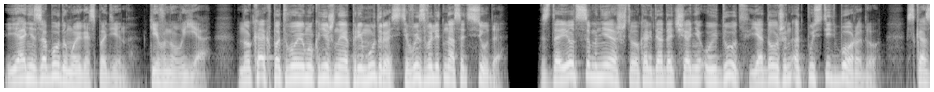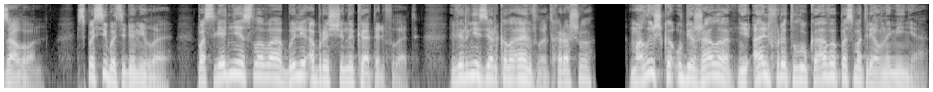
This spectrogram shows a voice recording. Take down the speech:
«Я не забуду, мой господин», – кивнул я. Но как, по-твоему, книжная премудрость вызволит нас отсюда? Сдается мне, что когда датчане уйдут, я должен отпустить бороду», — сказал он. «Спасибо тебе, милая». Последние слова были обращены к Этельфлет. «Верни зеркало Энфлет, хорошо?» Малышка убежала, и Альфред лукаво посмотрел на меня.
